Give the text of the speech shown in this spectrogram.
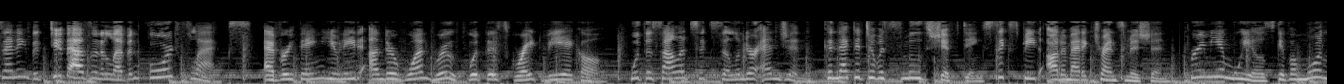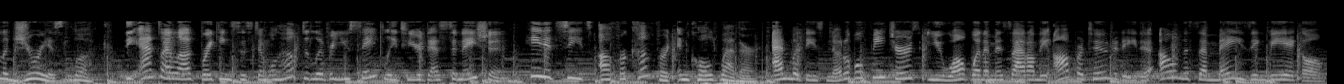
Presenting the 2011 Ford Flex. Everything you need under one roof with this great vehicle. With a solid six-cylinder engine connected to a smooth shifting six-speed automatic transmission, premium wheels give a more luxurious look. The anti-lock braking system will help deliver you safely to your destination. Heated seats offer comfort in cold weather. And with these notable features, you won't want to miss out on the opportunity to own this amazing vehicle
